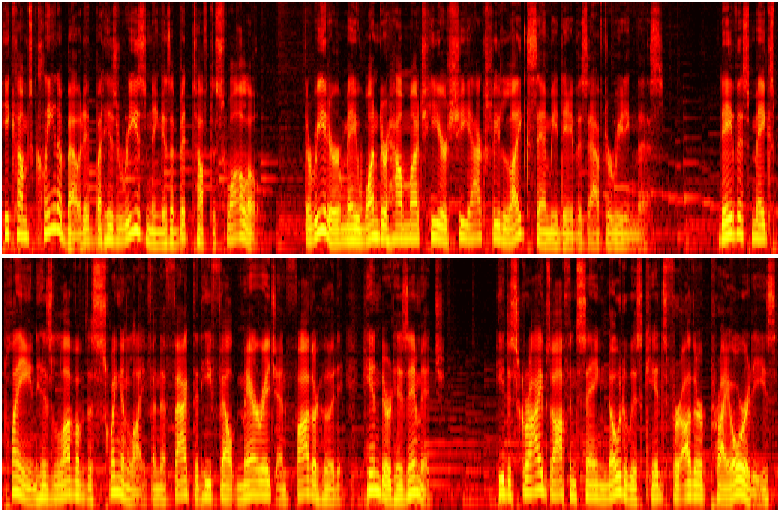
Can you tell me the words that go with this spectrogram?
He comes clean about it, but his reasoning is a bit tough to swallow. The reader may wonder how much he or she actually likes Sammy Davis after reading this. Davis makes plain his love of the swingin' life and the fact that he felt marriage and fatherhood hindered his image. He describes often saying no to his kids for other priorities,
